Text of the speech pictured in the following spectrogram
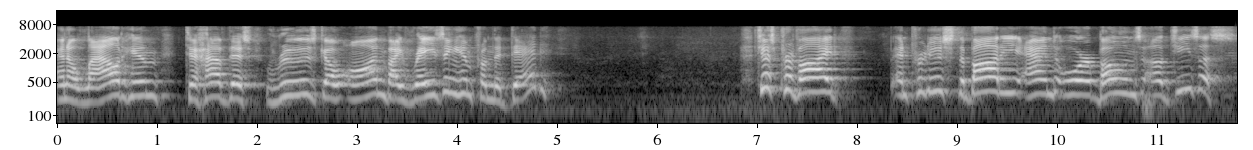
and allowed him to have this ruse go on by raising him from the dead? Just provide and produce the body and or bones of Jesus.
